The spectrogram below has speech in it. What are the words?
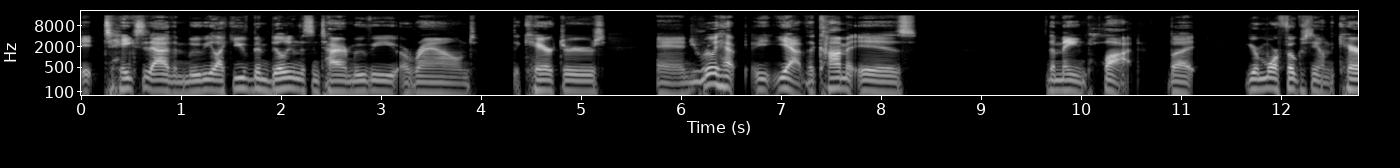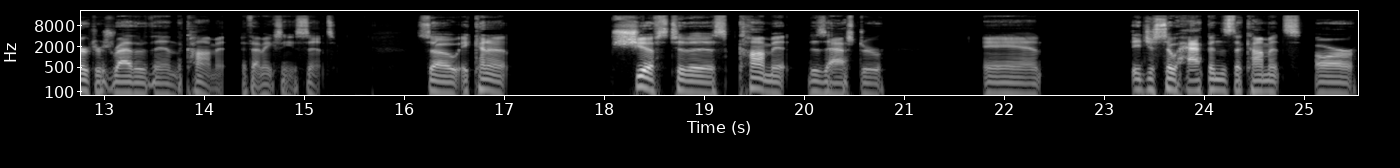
it takes it out of the movie. Like you've been building this entire movie around the characters, and you really have yeah, the comet is the main plot, but you're more focusing on the characters rather than the comet, if that makes any sense. So it kind of shifts to this comet disaster, and it just so happens the comets are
